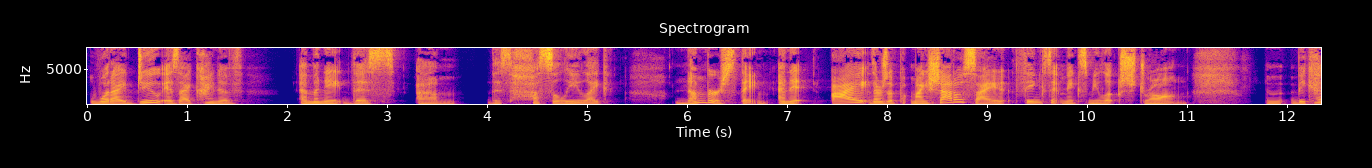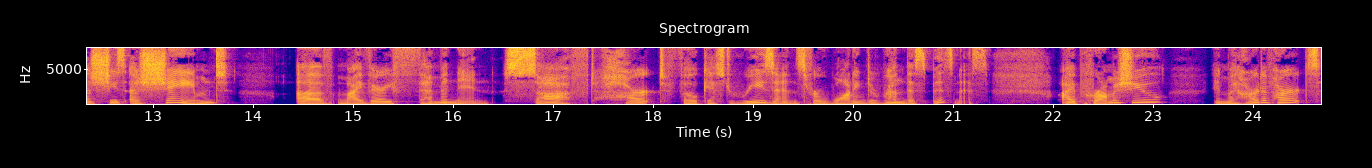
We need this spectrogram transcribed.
what I do is I kind of emanate this, um, this hustly like numbers thing. And it, I, there's a, my shadow side thinks it makes me look strong because she's ashamed of my very feminine, soft, heart focused reasons for wanting to run this business. I promise you, in my heart of hearts,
